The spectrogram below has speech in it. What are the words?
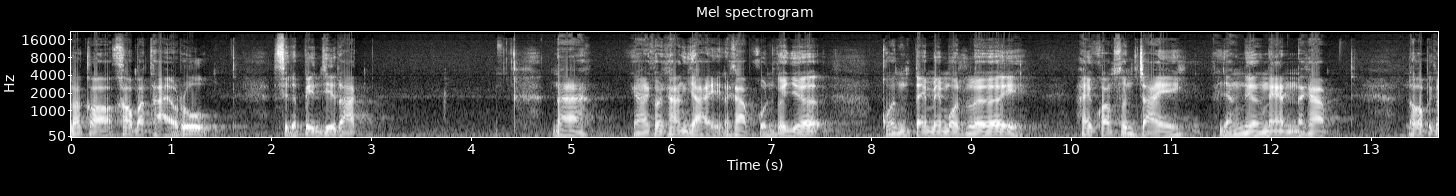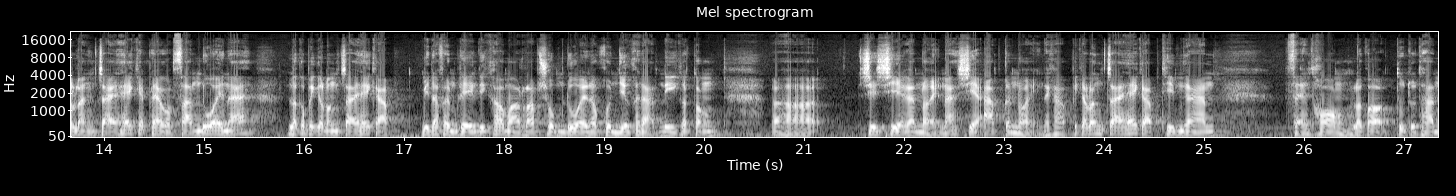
แล้วก็เข้ามาถ่ายรูปศิลปินที่รักนะงานค่อนข้างใหญ่นะครับ คนก็เยอะคนเต็มไปหมดเลย ให้ความสนใจอย่างเนืองแน่นนะครับ แล้วก็เป็นกำลังใจให้แคปแพรกับซันด้วยนะ แล้วก็เป็นกำลังใจให้กับ มิตรแฟนเพลงที่เข้ามารับชมด้วยนะคนเยอะขนาดนี้ก็ต้องเชียร์เชียร์กันหน่อยนะเชียร์อัพกันหน่อยนะครับเป็นกำลังใจให้กับทีมงานแสงทองแล้วก็ทุกๆท่าน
